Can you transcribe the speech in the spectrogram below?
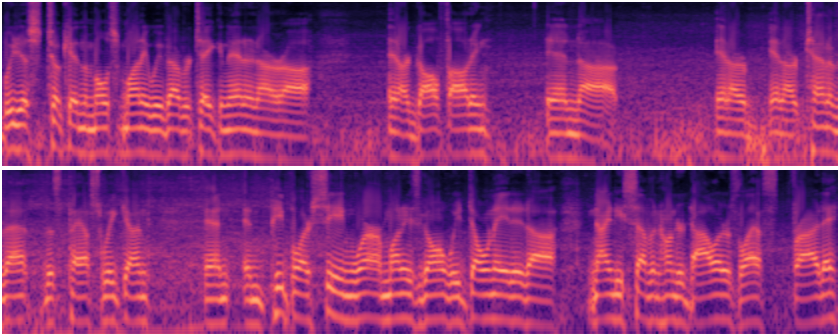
we just took in the most money we've ever taken in in our uh, in our golf outing, and uh, in our in our 10 event this past weekend. And, and people are seeing where our money's going. We donated uh, $9,700 last Friday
